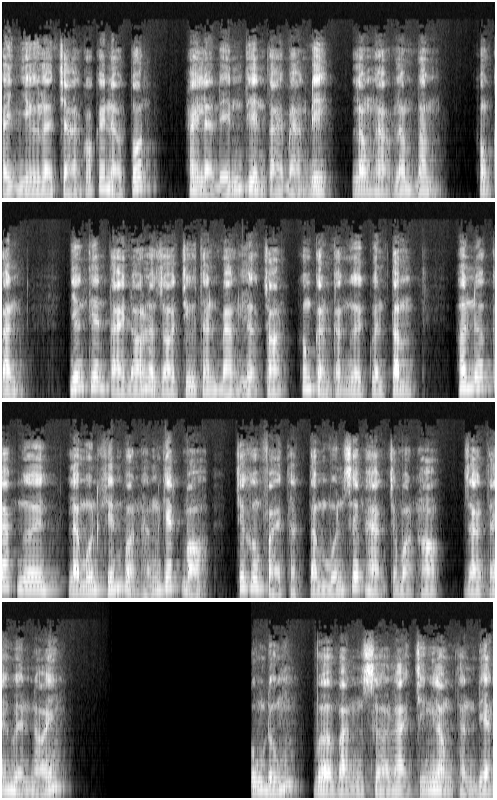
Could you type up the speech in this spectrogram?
Hình như là chả có cái nào tốt, hay là đến thiên tài bảng đi, Long Hạo lẩm bẩm. Không cần, những thiên tài đó là do chư thần bảng lựa chọn, không cần các ngươi quan tâm. Hơn nữa các ngươi là muốn khiến bọn hắn ghét bỏ, chứ không phải thật tâm muốn xếp hạng cho bọn họ, Giang Thái Huyền nói. Cũng đúng, vừa vặn sửa lại chính Long Thần Điện,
